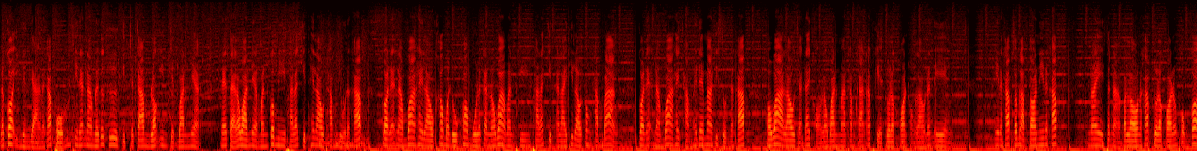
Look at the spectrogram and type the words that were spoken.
แล้วก็อีกหนึ่งอย่างนะครับผมที่แนะนำเลยก็คือกิจกรรมล็อกอิน 7 วันเนี่ยในแต่ละวันเนี่ยมันก็มีภารกิจให้เราทำอยู่นะครับ ก็แนะนำว่าให้เราเข้ามาดูข้อมูลแล้วกันเนาะว่ามันมีภารกิจอะไรที่เราต้องทำบ้าง ก็แนะนำว่าให้ทำให้ได้มากที่สุดนะครับ เพราะว่าเราจะได้ของรางวัลมาทำการอัปเกรดตัวละครของเรานั่นเอง นี่นะครับสำหรับตอนนี้นะครับ ในสนามประลองนะครับ ตัวละครของผมก็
